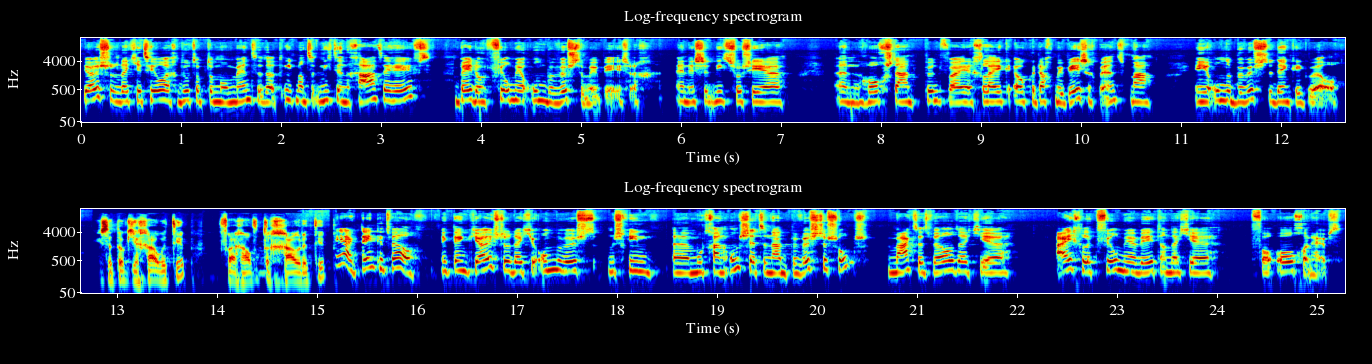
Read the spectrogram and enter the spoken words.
juist doordat je het heel erg doet op de momenten dat iemand het niet in de gaten heeft, ben je er veel meer onbewust mee bezig. En is het niet zozeer een hoogstaand punt waar je gelijk elke dag mee bezig bent, maar in je onderbewuste denk ik wel. Is dat ook je gouden tip? Vraag altijd een gouden tip. Ja, ik denk het wel. Ik denk juist doordat je onbewust misschien uh, moet gaan omzetten naar het bewuste soms, maakt het wel dat je eigenlijk veel meer weet dan dat je voor ogen hebt.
